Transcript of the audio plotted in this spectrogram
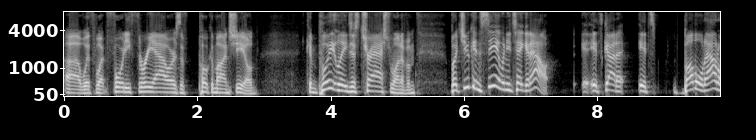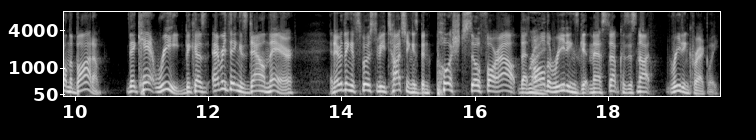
uh, with what 43 hours of Pokemon Shield. Completely just trashed one of them. But you can see it when you take it out. It's got a it's bubbled out on the bottom. They can't read because everything is down there and everything it's supposed to be touching has been pushed so far out that all the readings get messed up because it's not reading correctly.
